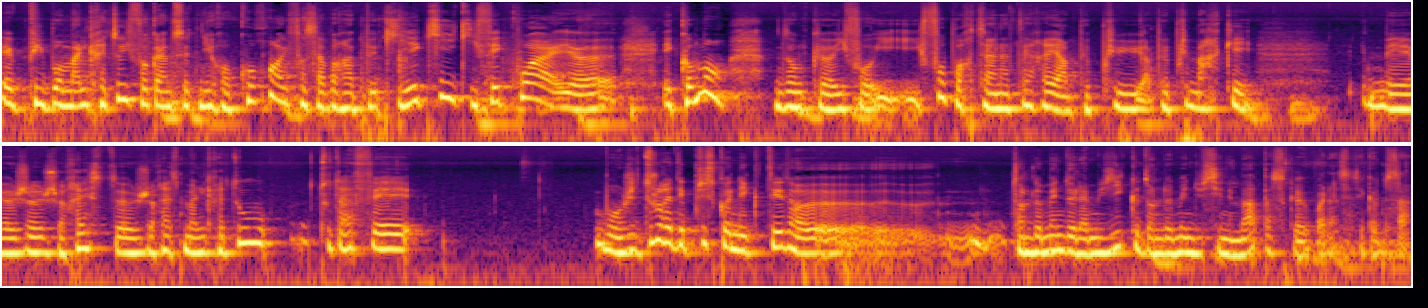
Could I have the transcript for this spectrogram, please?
Et puis bon, malgré tout, il faut quand même se tenir au courant. Il faut savoir un peu qui est qui, qui fait quoi et, euh, comment. Donc euh, il faut il faut porter un intérêt un peu plus un peu plus marqué. Mais euh, je, reste je reste malgré tout tout à fait Bon, j'ai toujours été plus connectée dans, le domaine de la musique que dans le domaine du cinéma, parce que voilà, c'était comme ça.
